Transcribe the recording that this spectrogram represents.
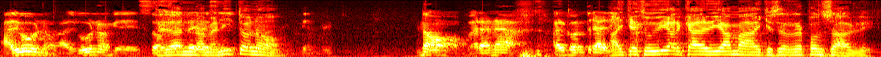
Algunos, algunos que son... ¿Te dan una manito o no? gente. No, para nada, al contrario. Hay que estudiar cada día más, hay que ser responsable.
